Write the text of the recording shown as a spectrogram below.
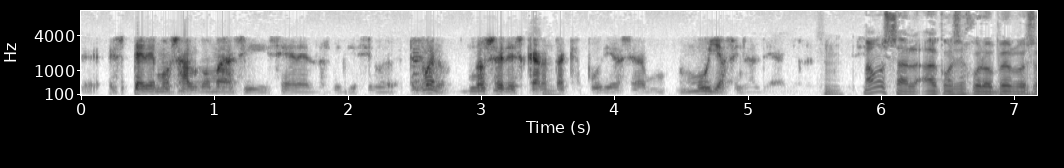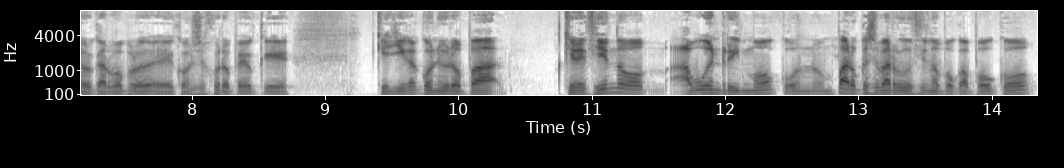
eh, esperemos algo más y sea en el 2019. Pero bueno, no se descarta que pudiera ser muy a final de año. Mm. Vamos al, Consejo Europeo, profesor Carbó, eh, Consejo Europeo que llega con Europa creciendo a buen ritmo, con un paro que se va reduciendo poco a poco,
